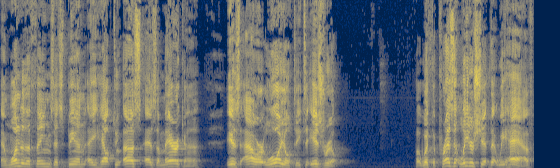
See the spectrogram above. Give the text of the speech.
And one of the things that's been a help to us as America is our loyalty to Israel. But with the present leadership that we have,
